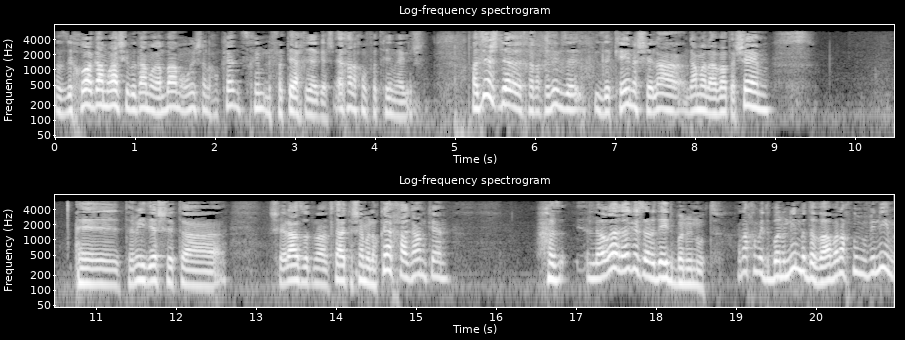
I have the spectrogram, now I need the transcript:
אז לכאורה גם רש"י וגם הרמב"ם אומרים שאנחנו כן צריכים לפתח רגש. איך אנחנו מפתחים רגש? אז יש דרך, אנחנו יודעים, זה, זה כן השאלה גם על אהבת השם. אה, תמיד יש את השאלה הזאת, ואהבת את השם אלוקיך, גם כן. אז לעורר רגש זה על ידי התבוננות. אנחנו מתבוננים בדבר ואנחנו מבינים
